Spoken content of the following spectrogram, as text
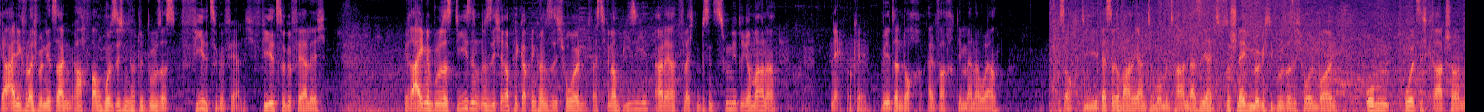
ja, einige von euch würden jetzt sagen, ach, warum holen sie sich nicht noch die Bruisers? Viel zu gefährlich, viel zu gefährlich. Ihre eigenen Bruisers, die sind ein sicherer Pickup, den können sie sich holen. Ich weiß nicht genau, Beezy, ah, der hat vielleicht ein bisschen zu niedriger Mana. Ne, okay. Wählt dann doch einfach den Manaware. Ist auch die bessere Variante momentan, da sie halt so schnell wie möglich die Bruiser sich holen wollen. Oben holt sich gerade schon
